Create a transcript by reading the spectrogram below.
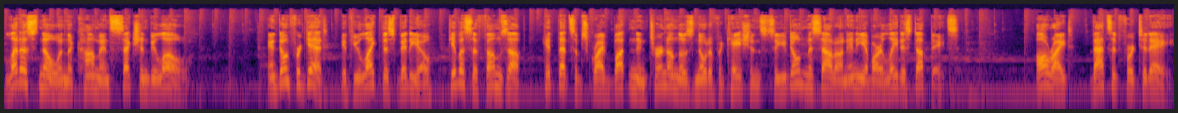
Let us know in the comments section below. And don't forget, if you like this video, give us a thumbs up, hit that subscribe button and turn on those notifications so you don't miss out on any of our latest updates. Alright, that's it for today.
